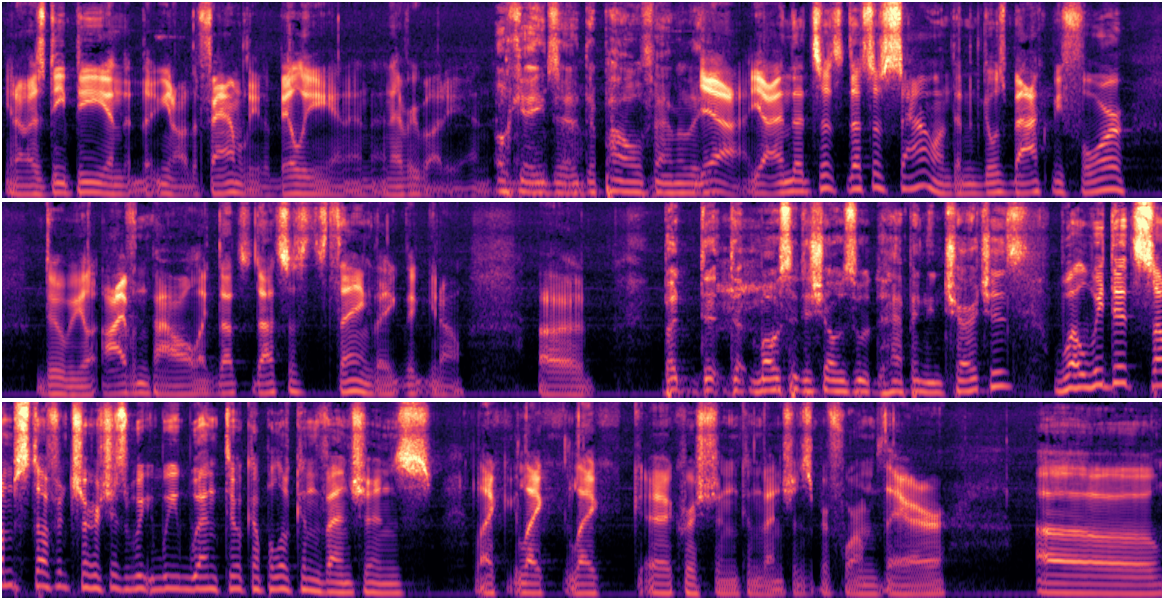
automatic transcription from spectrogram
You know, as DP and the, you know the family, the Billy and, and, and everybody, and okay and the, so- the Powell family yeah, yeah, and that's just, that's a sound, and it goes back before Doobie, like Ivan Powell. Like that's that's a thing. They, they you know, uh, but the, the, most of the shows would happen in churches well, we did some stuff in churches. We we went to a couple of conventions, like like like uh, Christian conventions, performed there. Uh,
